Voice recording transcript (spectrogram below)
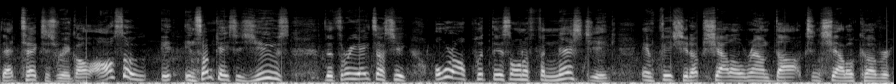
that Texas rig. I'll also, in some cases, use the 3 8 ounce jig, or I'll put this on a finesse jig and fish it up shallow around docks and shallow cover.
